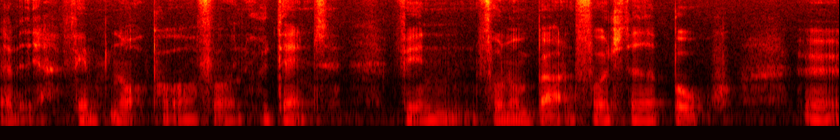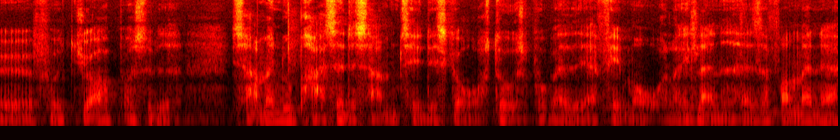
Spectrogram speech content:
hvad ved jeg, 15 år på at få en uddannelse, finde, få nogle børn, få et sted at bo, øh, få et job osv., så, så har man nu presset det sammen til, at det skal overstås på, hvad ved jeg, fem år eller et eller andet, altså fra man er,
